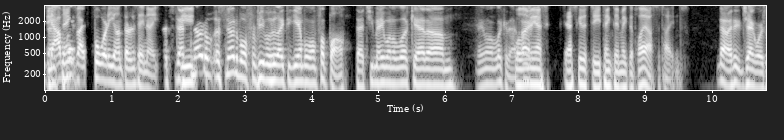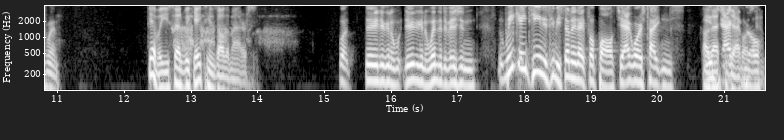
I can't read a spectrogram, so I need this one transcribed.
do you Cowboys think- by 40 on Thursday night. That's that's you- notable. That's notable for people who like to gamble on football. That you may want to look at. Um, may want to look at that. Well, All let me ask ask you this: Do you think they make the playoffs? The Titans? No, I think Jaguars win. Yeah, but you said week 18 is all that matters. What they're either gonna they're either gonna win the division. Week 18 is gonna be Sunday night football. Jaguars Titans. Oh, that's the Jaguars. Jacksonville. game.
